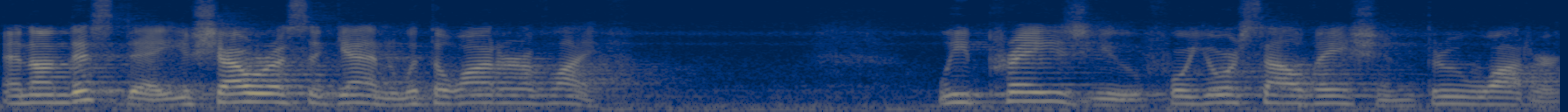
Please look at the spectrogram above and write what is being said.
And on this day, you shower us again with the water of life. We praise you for your salvation through water,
